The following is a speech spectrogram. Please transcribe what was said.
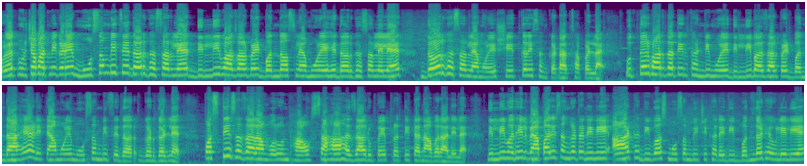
वळूयात पुढच्या बातमीकडे मोसंबीचे दर घसरले आहेत. दिल्ली बाजारपेठ बंद असल्यामुळे हे दर घसरलेले आहेत. दर घसरल्यामुळे शेतकरी संकटात सापडलाय. उत्तर भारतातील थंडीमुळे दिल्ली बाजारपेठ बंद आहे आणि त्यामुळे मोसंबीचे दर गडगडले आहेत. पस्तीस हजारांवरून भाव सहा हजार रुपये प्रति टनावर आलेला आहे. दिल्लीमधील व्यापारी संघटनेने आठ दिवस मोसंबीची खरेदी बंद ठेवलेली आहे.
